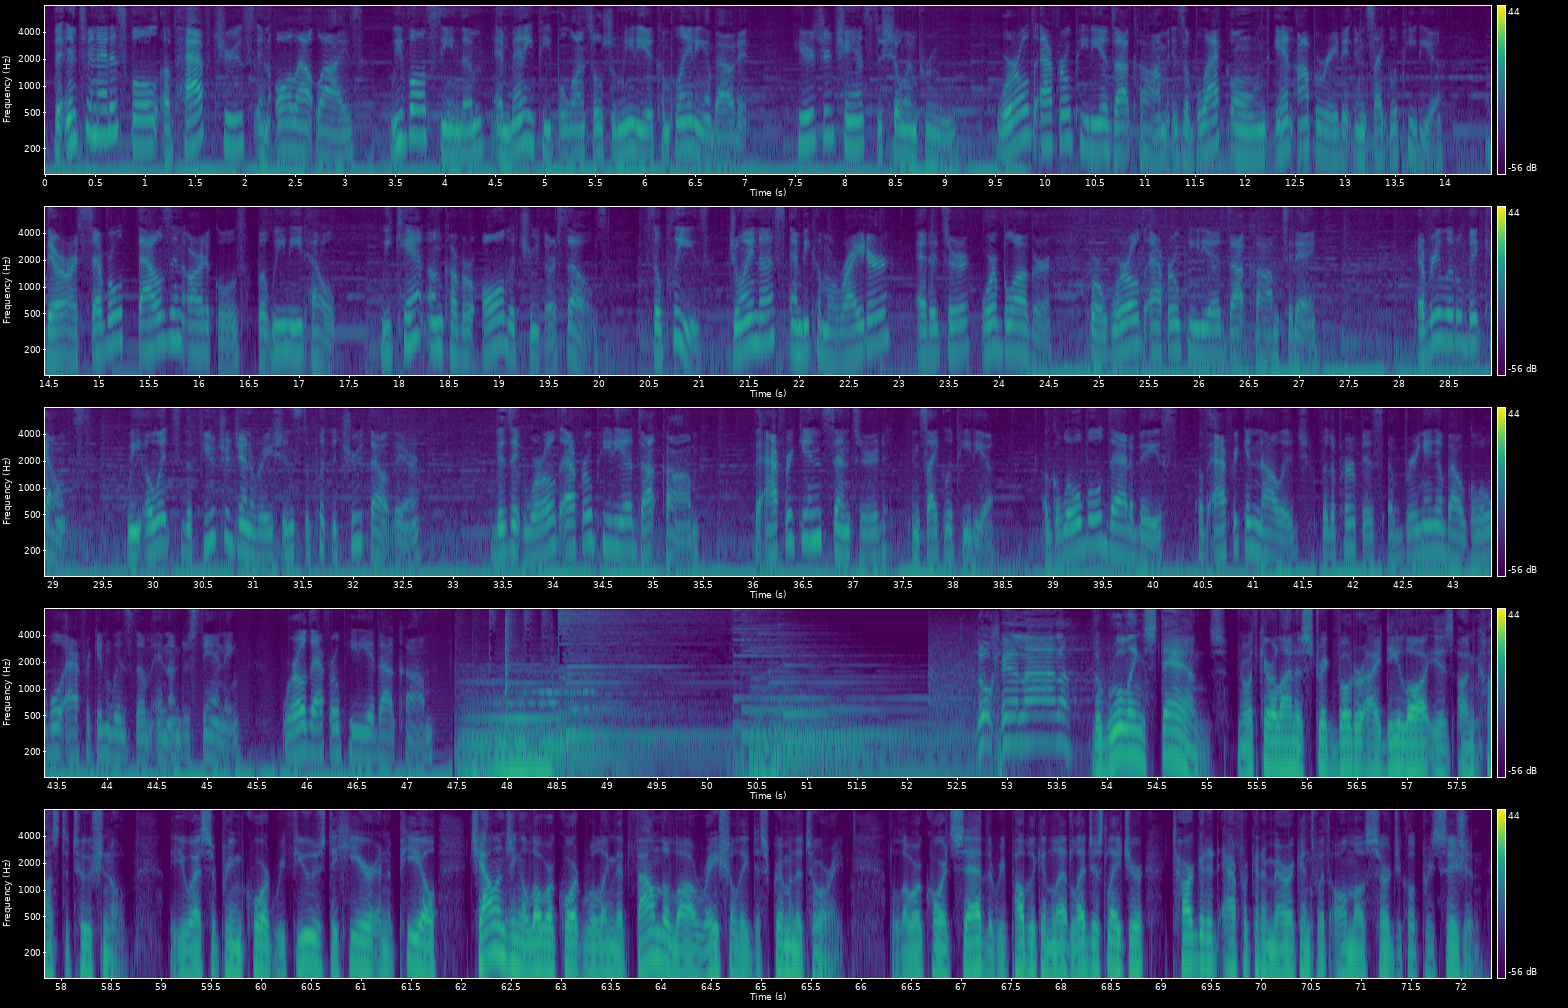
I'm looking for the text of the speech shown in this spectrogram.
The internet is full of half truths and all out lies. We've all seen them, and many people on social media complaining about it. Here's your chance to show and prove. WorldAfropedia.com is a black owned and operated encyclopedia. There are several thousand articles, but we need help. We can't uncover all the truth ourselves. So please join us and become a writer, editor, or blogger for WorldAfropedia.com today. Every little bit counts. We owe it to the future generations to put the truth out there. Visit worldafropedia.com, the African centered encyclopedia, a global database of African knowledge for the purpose of bringing about global African wisdom and understanding. worldafropedia.com. North Carolina. The ruling stands. North Carolina's strict voter ID law is unconstitutional. The U.S. Supreme Court refused to hear an appeal challenging a lower court ruling that found the law racially discriminatory. The lower court said the Republican led legislature targeted African Americans with almost surgical precision.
